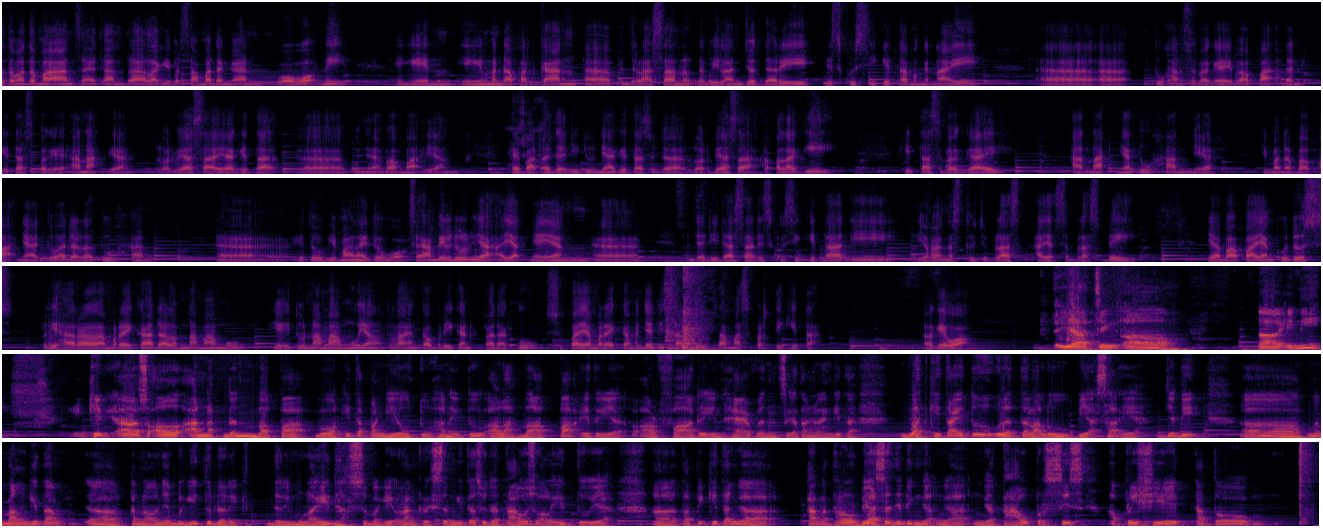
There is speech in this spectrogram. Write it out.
Teman-teman, saya Chandra lagi bersama dengan Wowo nih. Ingin ingin mendapatkan uh, penjelasan lebih lanjut dari diskusi kita mengenai uh, Tuhan sebagai Bapak dan kita sebagai anak ya. Luar biasa ya kita uh, punya Bapak yang hebat aja di dunia kita sudah luar biasa. Apalagi kita sebagai anaknya Tuhan ya, di mana Bapaknya itu adalah Tuhan uh, itu gimana itu wow. saya ambil dulu ya ayatnya yang uh, menjadi dasar diskusi kita di Yohanes 17 ayat 11b ya Bapa yang kudus peliharalah mereka dalam namamu yaitu namamu yang telah engkau berikan kepadaku supaya mereka menjadi satu sama seperti kita. Oke okay, wow ya Cing. Uh, uh, ini uh, soal anak dan bapak bahwa kita panggil Tuhan itu Allah Bapa itu ya our Father in heaven sekarang kita. Buat kita itu udah terlalu biasa ya. Jadi uh, memang kita uh, kenalnya begitu dari dari mulai dari sebagai orang Kristen kita sudah tahu soal itu ya. Uh, tapi kita nggak karena terlalu biasa jadi nggak nggak nggak tahu persis appreciate atau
